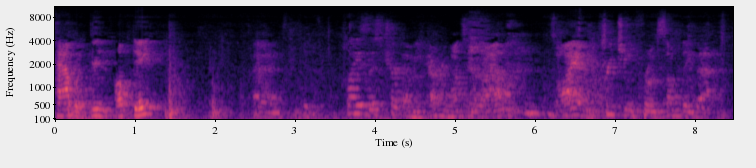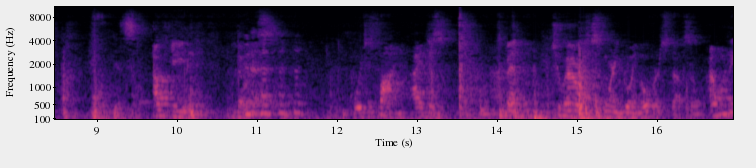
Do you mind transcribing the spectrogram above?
tablet didn't update, and it plays this trick on me every once in a while. So I am preaching from something that is outdated. Notice. which is fine. I just spent two hours this morning going over stuff, so I want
